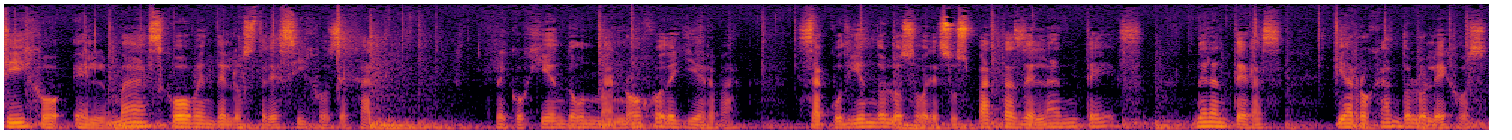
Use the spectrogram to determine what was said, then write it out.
dijo el más joven de los tres hijos de Hati, recogiendo un manojo de hierba, sacudiéndolo sobre sus patas delantes, delanteras y arrojándolo lejos,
